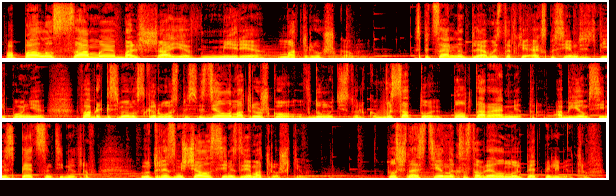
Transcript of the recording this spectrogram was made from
попала самая большая в мире матрешка. Специально для выставки Экспо-70 в Японии фабрика Семеновской роспись сделала матрешку, вдумайтесь только, высотой полтора метра, объем 75 сантиметров. Внутри размещалось 72 матрешки. Толщина стенок составляла 0,5 миллиметров.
